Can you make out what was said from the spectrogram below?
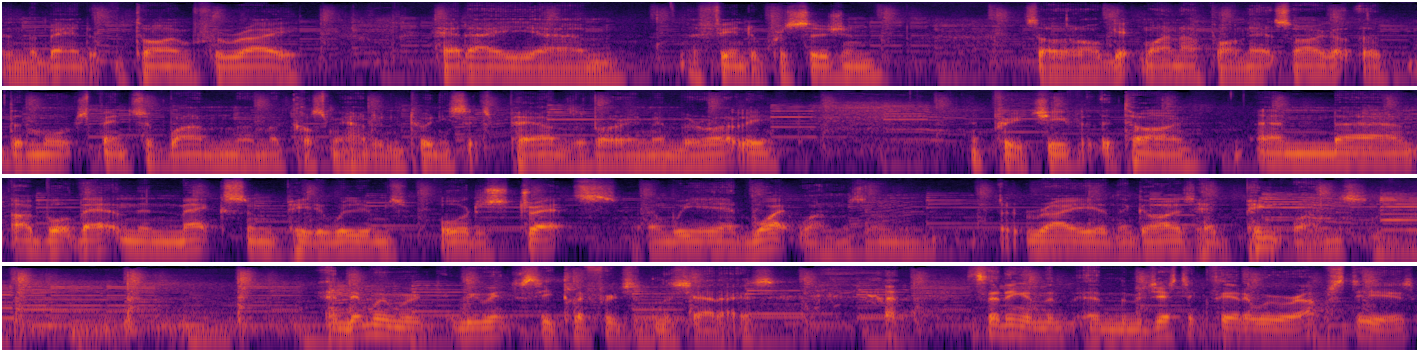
in the band at the time for Ray, had a, um, a Fender Precision, so that I'll get one up on that. So I got the, the more expensive one, and it cost me 126 pounds if I remember rightly. Pretty cheap at the time, and um, I bought that. And then Max and Peter Williams ordered Strats, and we had white ones, and Ray and the guys had pink ones. And then when we, we went to see Cliff Richard in the Shadows. sitting in the, in the Majestic Theatre, we were upstairs.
